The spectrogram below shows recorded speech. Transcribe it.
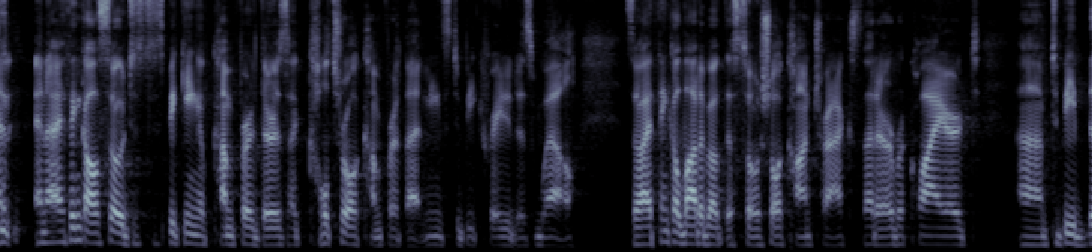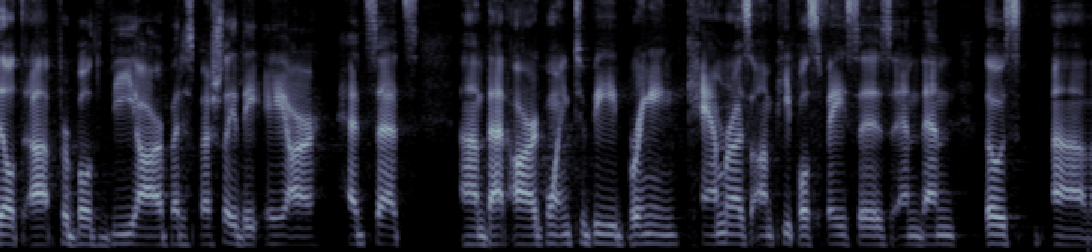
And, and I think also, just speaking of comfort, there's a cultural comfort that needs to be created as well. So I think a lot about the social contracts that are required um, to be built up for both VR, but especially the AR headsets um, that are going to be bringing cameras on people's faces, and then those uh,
